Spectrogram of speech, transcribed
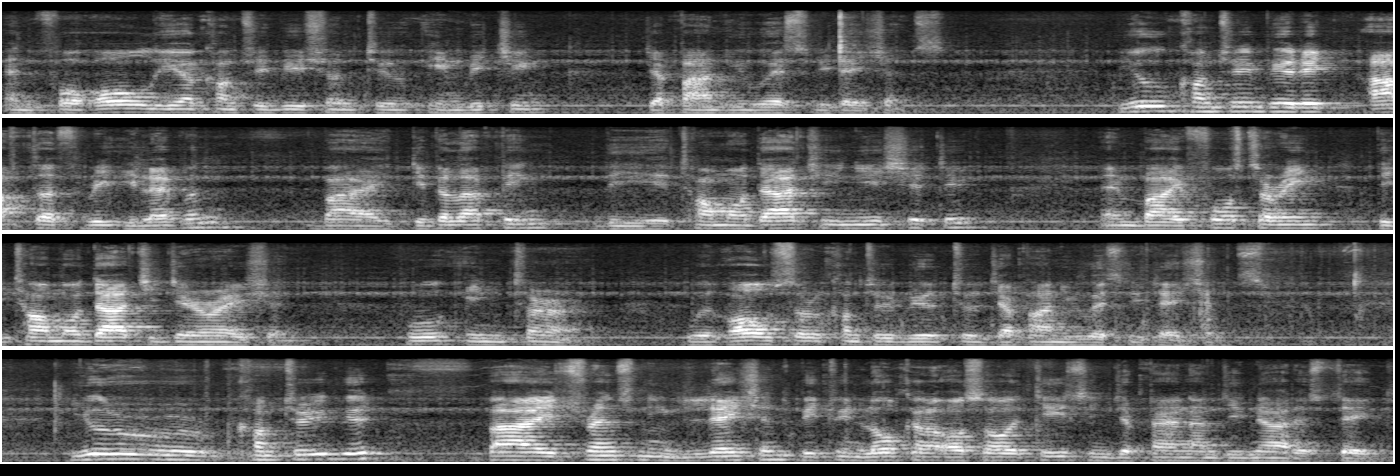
and for all your contribution to enriching Japan-U.S. relations. You contributed after 3-11 by developing the Tomodachi Initiative and by fostering the Tomodachi generation, who in turn will also contribute to Japan-US relations. You contribute by strengthening relations between local authorities in Japan and the United States.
